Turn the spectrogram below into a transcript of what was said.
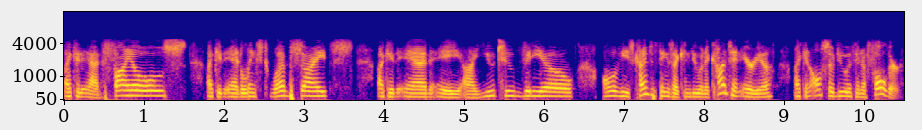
I could add files, I could add links to websites, I could add a, a YouTube video, all of these kinds of things I can do in a content area, I can also do within a folder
